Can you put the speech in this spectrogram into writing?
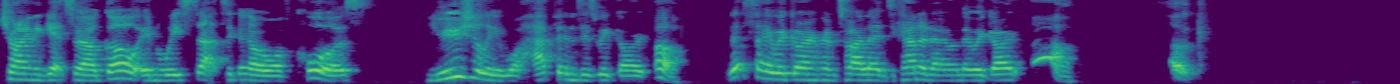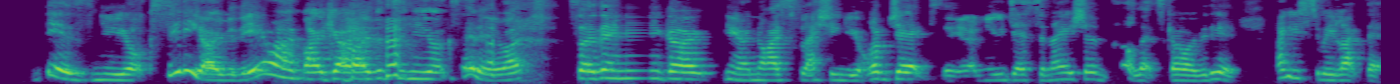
trying to get to our goal and we start to go off course, usually what happens is we go, oh, let's say we're going from Thailand to Canada and then we go, oh, look, there's New York City over there. I might go over to New York City, right? So then you go, you know, nice flashy new object, you know, new destination. Oh, let's go over there. I used to be like that,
